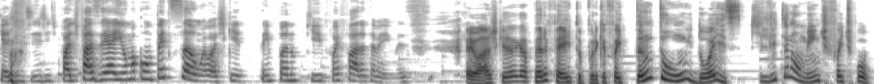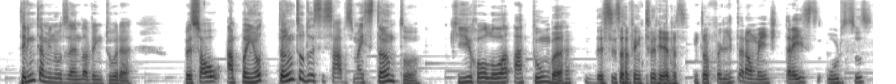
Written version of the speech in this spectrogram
Que a gente, a gente pode fazer aí uma competição. Eu acho que tem pano que foi foda também, mas. Eu acho que é perfeito, porque foi tanto 1 e 2 que literalmente foi tipo 30 minutos dentro da aventura. O pessoal apanhou tanto desses sapos, mas tanto, que rolou a tumba desses aventureiros. Então foi literalmente três ursos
